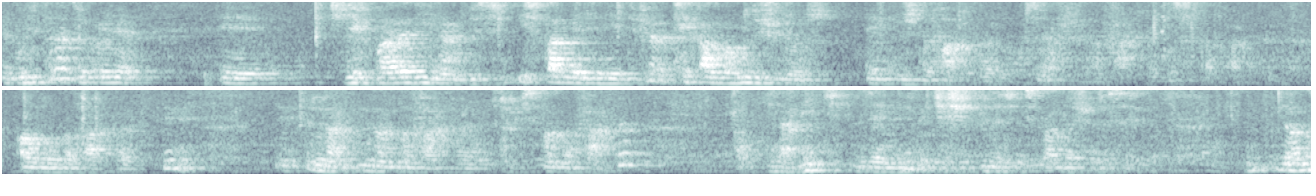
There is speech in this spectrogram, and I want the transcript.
Ve bu literatür öyle e, yekpare değil yani biz İslam medeniyeti falan tek anlamlı düşünüyoruz. Endülüs'te farklı, Kuzey Afrika'da farklı, Mısır'da farklı, Anadolu'da farklı değil mi? E, İran, İran'da farklı, Türkistan'da farklı. Çok dinamik, zengin ve çeşitlidir İslam düşüncesi. Yani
